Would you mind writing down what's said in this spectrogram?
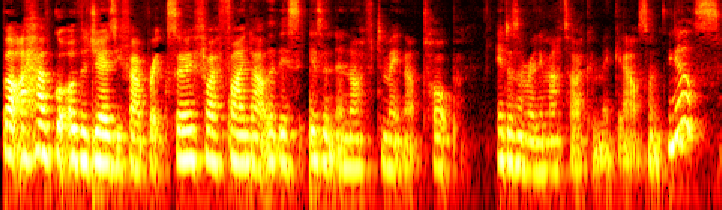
But I have got other jersey fabric, so if I find out that this isn't enough to make that top, it doesn't really matter. I can make it out something else.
